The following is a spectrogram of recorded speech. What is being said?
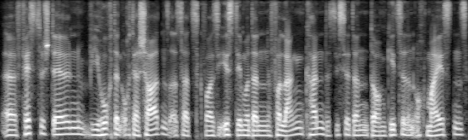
äh, festzustellen, wie hoch dann auch der Schadensersatz quasi ist, den man dann verlangen kann. Das ist ja dann, darum geht es ja dann auch meistens.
